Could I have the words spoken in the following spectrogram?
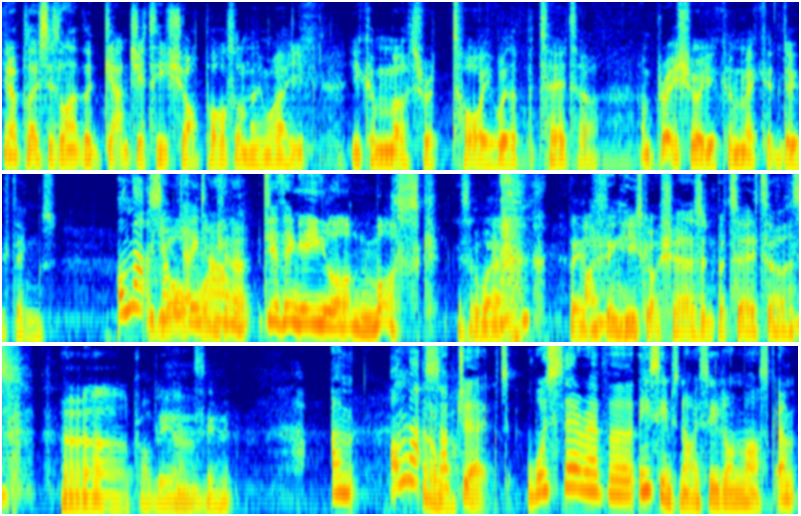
you know, places like the Gadgety shop or something where you you can motor a toy with a potato. I'm pretty sure you can make it do things. On that But subject, point- Uh, do you think Elon Musk is aware of this? I think he's got shares in potatoes. Ah, probably has. yeah. um, on that Oh. subject, was there ever? He seems nice, Elon Musk. Um,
